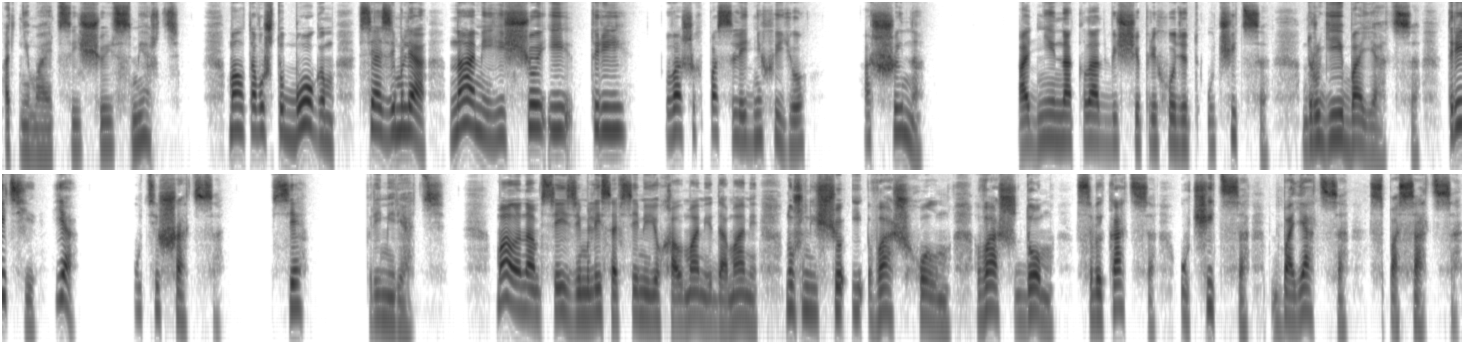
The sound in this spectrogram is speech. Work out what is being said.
отнимается еще и смерть. Мало того, что Богом вся земля, нами еще и три ваших последних ее аршина. Одни на кладбище приходят учиться, другие боятся, третьи — я, утешаться, все примирять. Мало нам всей земли со всеми ее холмами и домами, нужен еще и ваш холм, ваш дом, свыкаться, учиться, бояться, спасаться.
